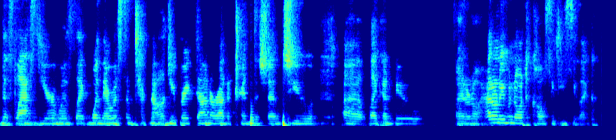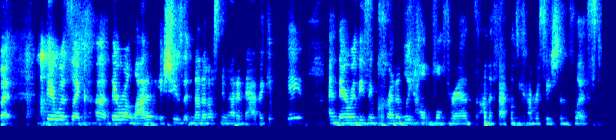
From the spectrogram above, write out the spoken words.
this last year was like when there was some technology breakdown around a transition to uh, like a new I don't know. I don't even know what to call ctcLink, but there was like, uh, there were a lot of issues that none of us knew how to navigate. And there were these incredibly helpful threads on the faculty conversations list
